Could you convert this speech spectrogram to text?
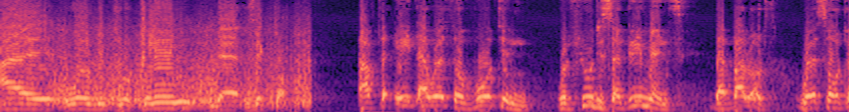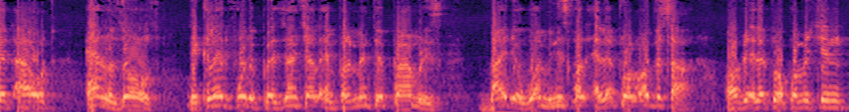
I will be proclaimed the victor. After eight hours of voting with few disagreements, the ballots were sorted out and results declared for the presidential and parliamentary primaries by the one municipal electoral officer of the Electoral Commission,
